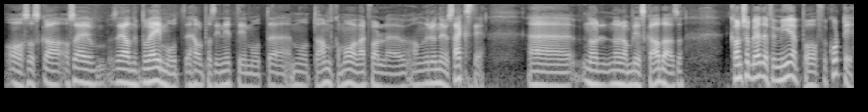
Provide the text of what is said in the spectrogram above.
Og så, skal, og så, er, så er, han på vei mot jeg holdt på å si 90 mot, uh, mot HamKam òg, i hvert fall. Uh, han runder jo 60 uh, når, når, han blir skada. Altså. Kanskje ble det for mye på for kort tid?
